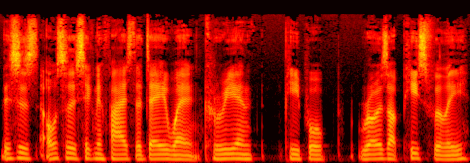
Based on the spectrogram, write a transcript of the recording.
this is also signifies the day when Korean people rose up peacefully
